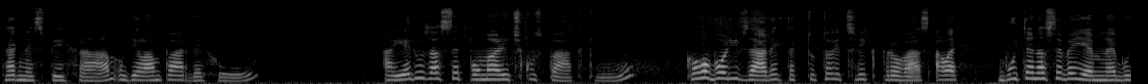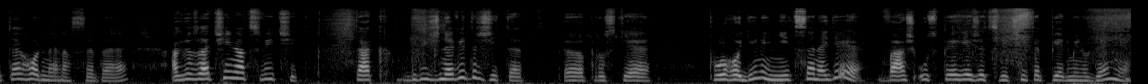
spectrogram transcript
Tak nespěchám, udělám pár dechů a jedu zase pomaličku zpátky. Koho bolí v zádech, tak toto je cvik pro vás, ale buďte na sebe jemné, buďte hodné na sebe. A kdo začíná cvičit, tak když nevydržíte eh, prostě půl hodiny, nic se neděje. Váš úspěch je, že cvičíte pět minut denně.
